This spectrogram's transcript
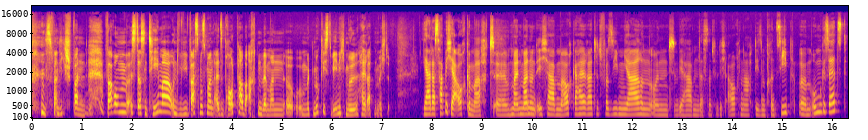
Das fand ich spannend. Warum ist das ein Thema und wie, was muss man als Brautpaar beachten, wenn man äh, mit möglichst wenig Müll heiraten möchte? Ja, das habe ich ja auch gemacht. Äh, mein Mann und ich haben auch geheiratet vor sieben Jahren und wir haben das natürlich auch nach diesem Prinzip ähm, umgesetzt.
